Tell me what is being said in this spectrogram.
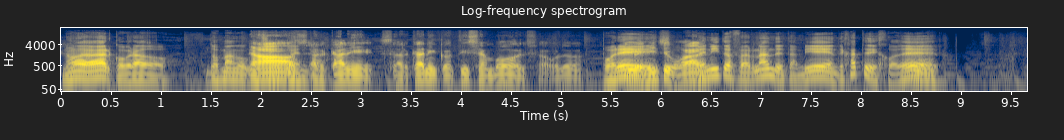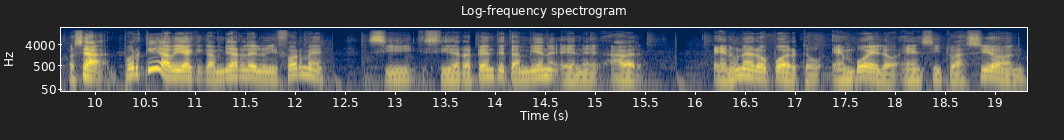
no debe haber cobrado dos mangos con No, 50. Sarcani, Sarcani cotiza en bolsa, boludo. Por eso. Benito igual. Benito Fernández también. Dejate de joder. O sea, ¿por qué había que cambiarle el uniforme si, si de repente también en el- a ver, en un aeropuerto, en vuelo, en situación,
